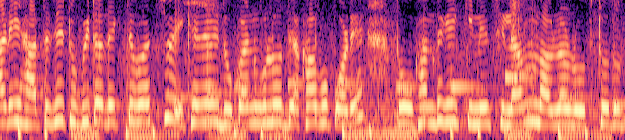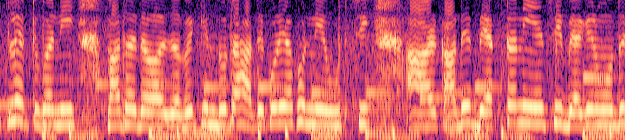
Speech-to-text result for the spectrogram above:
আর এই হাতে যে টুপিটা দেখতে পাচ্ছ, এখানে ওই দোকানগুলো দেখাবো পরে। তো ওখান থেকেই কিনেছিলাম, ভাবলাম রোদ টোদ উঠলে একটুখানি মাথায় দেওয়া যাবে, কিন্তু ওটা হাতে করে এখন নিয়ে উঠছি। আর কাঁধে ব্যাগটা নিয়েছি, ব্যাগের মধ্যে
